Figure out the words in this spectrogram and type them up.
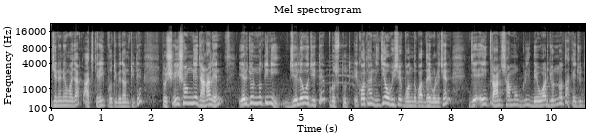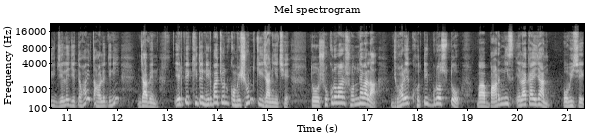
জেনে নেওয়া যাক আজকের এই প্রতিবেদনটিতে। তো সেই সঙ্গে জানালেন, এর জন্য তিনি জেলেও যেতে প্রস্তুত। একথা নিজে অভিষেক বন্দ্যোপাধ্যায় বলেছেন যে, এই ত্রাণ সামগ্রী দেওয়ার জন্য তাকে যদি জেলে যেতে হয়, তাহলে তিনি যাবেন। এর প্রেক্ষিতে নির্বাচন কমিশন কি জানিয়েছে? তো শুক্রবার সন্ধ্যাবেলা ঝড়ে ক্ষতিগ্রস্ত বা বার্নিস এলাকায় যান অভিষেক।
